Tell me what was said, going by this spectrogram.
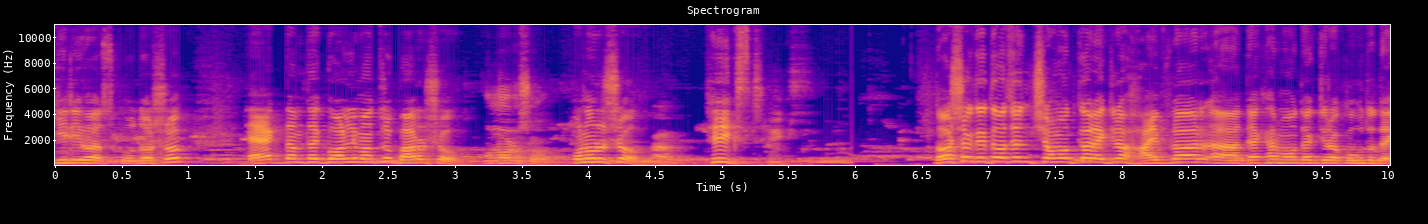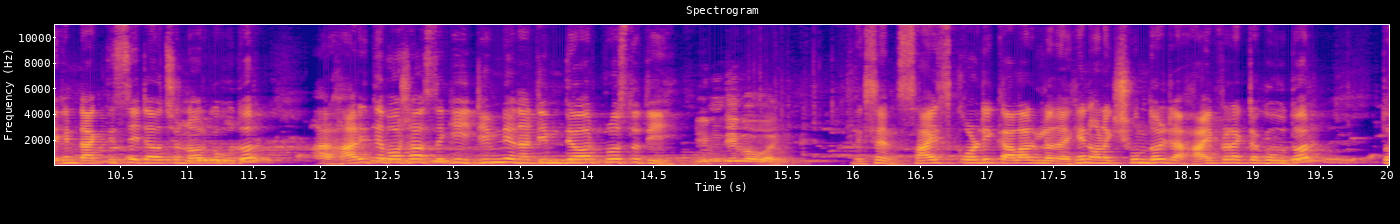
গিরিবাস। কো দর্শক একদম থাকবে অনলি মাত্র বারোশো। পনেরোশো। পনেরোশো? হ্যাঁ। ফিক্সড দর্শক দেখতে পাচ্ছেন চমৎকার একজোড়া হাই ফ্লার দেখার মতো একজোড়া কবুতর। দেখেন ডাকতেছে এটা হচ্ছে নর কবুতর। আর হাড়িতে বসা আছে কি ডিম দিয়ে না ডিম দেওয়ার প্রস্তুতি? ডিম দিব ভাই। দেখছেন? সাইজ কোয়ালিটি কালারগুলো দেখেন অনেক সুন্দর এটা হাই ফ্লার একটা কবুতর। তো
